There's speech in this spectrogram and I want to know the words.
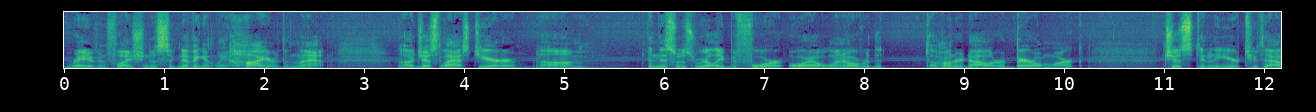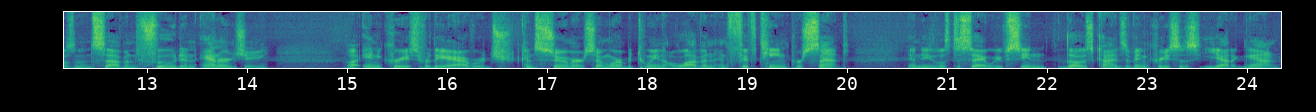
rate of inflation is significantly higher than that. Uh, just last year, um, and this was really before oil went over the, the $100 a barrel mark, just in the year 2007, food and energy uh, increased for the average consumer somewhere between 11 and 15 percent. And needless to say, we've seen those kinds of increases yet again.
